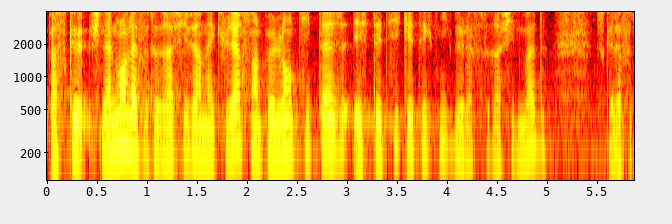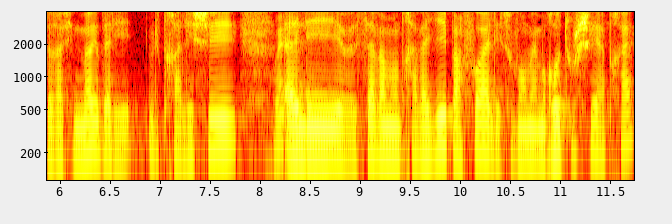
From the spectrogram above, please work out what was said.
Parce que finalement, la photographie vernaculaire, c'est un peu l'antithèse esthétique et technique de la photographie de mode. Parce que la photographie de mode, elle est ultra léchée, elle est euh, savamment travaillée, parfois elle est souvent même retouchée après.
